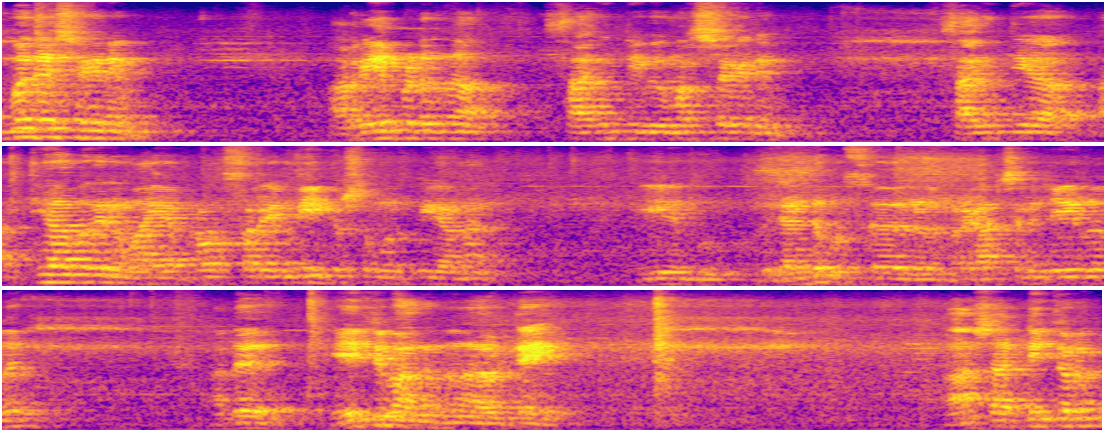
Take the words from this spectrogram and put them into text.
ഉപദേശകനും അറിയപ്പെടുന്ന സാഹിത്യ വിമർശകനും സാഹിത്യ അധ്യാപകനുമായ പ്രൊഫസർ എം വി കൃഷ്ണമൂർത്തിയാണ് ഈ രണ്ട് പുസ്തകങ്ങളും പ്രകാശനം ചെയ്യുന്നത്. അത് ഏറ്റുവാങ്ങുന്നതാവട്ടെ ആശാ ടീച്ചറും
